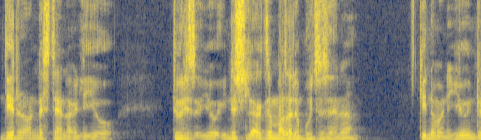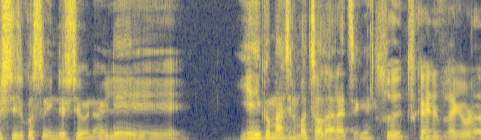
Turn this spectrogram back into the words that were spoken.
धेरै अन्डरस्ट्यान्ड अहिले यो टुरिज्म यो इन्डस्ट्रीलाई अझै मजाले बुझेको छैन। किनभने यो इन्डस्ट्री चाहिँ कस्तो इन्डस्ट्री हो भने अहिले यहीँको मान्छेले मात्रै चलाइरहेको छ कि? So it's kind of like एउटा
